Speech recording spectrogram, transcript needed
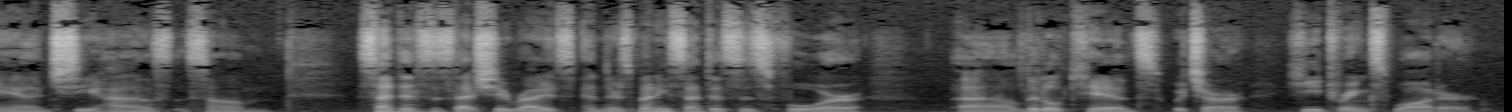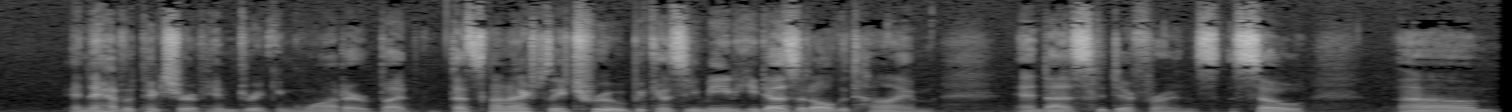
and she has some sentences that she writes. And there's many sentences for uh, little kids, which are he drinks water, and they have a picture of him drinking water, but that's not actually true because you mean he does it all the time, and that's the difference. So, um,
